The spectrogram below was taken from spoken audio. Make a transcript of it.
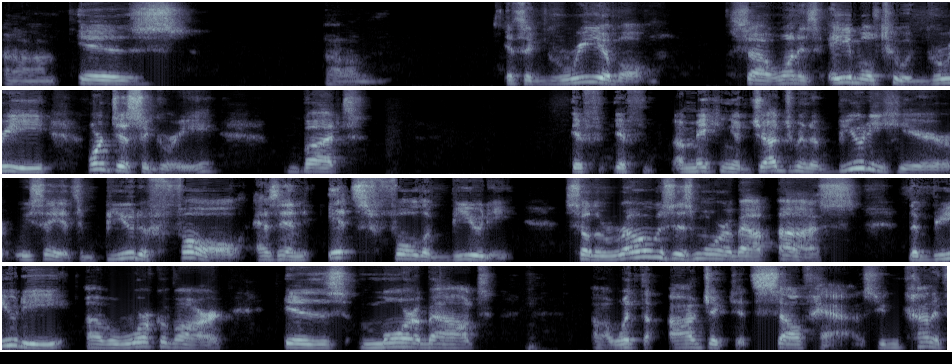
um, is um, it's agreeable. So one is able to agree or disagree, but if if I'm making a judgment of beauty here, we say it's beautiful, as in it's full of beauty. So the rose is more about us. The beauty of a work of art is more about uh, what the object itself has. You can kind of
